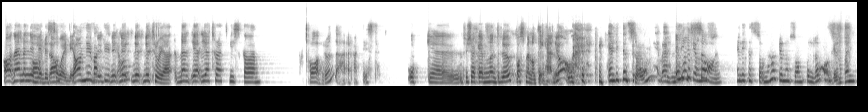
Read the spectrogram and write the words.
Ja, nej men nu ja, blev det ja. sorgligt. Ja, nu var nu, det... nu, ja. nu, nu, nu tror jag, men jag, jag tror att vi ska avrunda här faktiskt. Och eh, försöka muntra upp oss med någonting här nu. Ja, en liten sång. Nu en liten sång. En liten sång. Nu inte jag någon sång på lager. Men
